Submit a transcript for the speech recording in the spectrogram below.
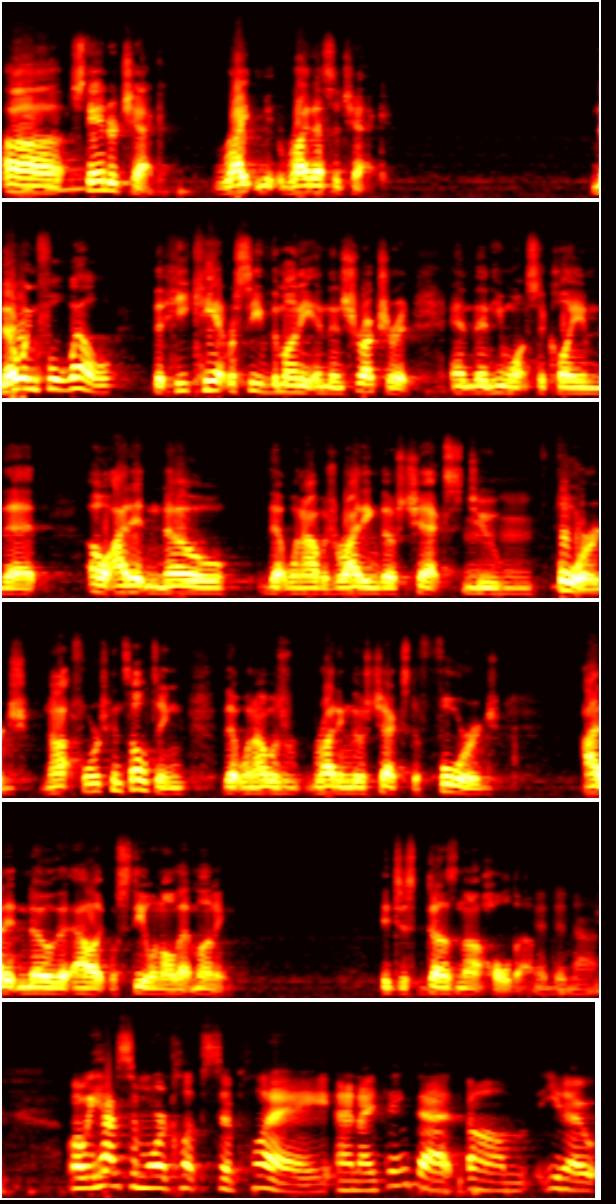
uh, "Standard check. Write me, write us a check." Knowing full well that he can't receive the money and then structure it, and then he wants to claim that, "Oh, I didn't know." That when I was writing those checks to Mm-hmm. Forge, not Forge Consulting, that when I was writing those checks to Forge, I didn't know that Alec was stealing all that money. It just does not hold up. It did not. Well, we have some more clips to play, and I think that um, you know,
